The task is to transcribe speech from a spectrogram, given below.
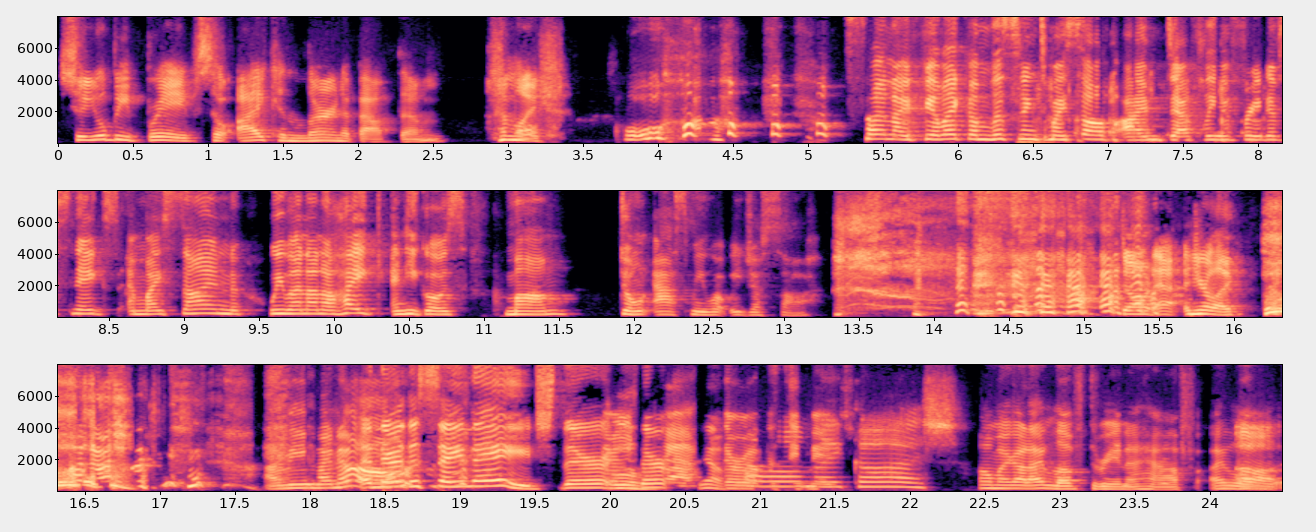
so you'll be brave, so I can learn about them. I'm Oh. like, oh. son, I feel like I'm listening to myself. I'm definitely afraid of snakes. And my son, we went on a hike and he goes, Mom, don't ask me what we just saw. don't, a-, and you're like, I mean, I know. and they're the same age they're Oh, they're yeah, yeah. they're about the oh same my age. gosh. oh my god i love three and a half i love Oh,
